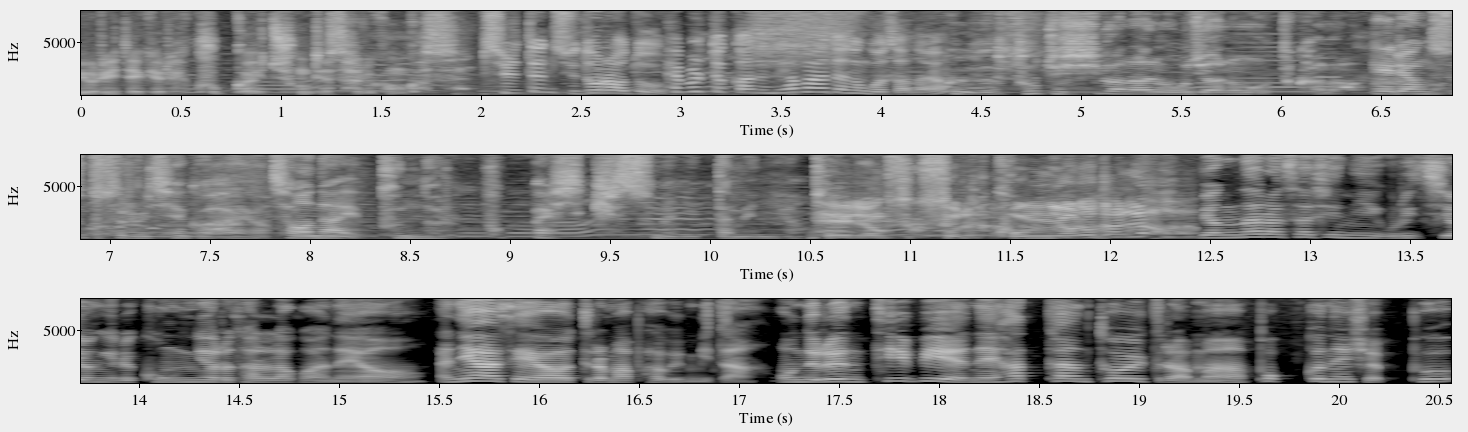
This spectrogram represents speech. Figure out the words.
요리 대결에 국가의 중대사를 건 것은 질 땐 지더라도 해볼 때까지는 해봐야 되는 거잖아요? 그 소치 시간 안에 오지 않으면 어떡하나? 대량 숙수를 제거하여 전하의 분노를 폭발시킬 수만 있다면요. 대령 숙소를 공여로 달라. 명나라 사신이 우리 지영이를 공녀로 달라고 하네요. 안녕하세요. 드라마 팝입니다. 오늘은 TVN의 핫한 토요일 드라마 폭근의 셰프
